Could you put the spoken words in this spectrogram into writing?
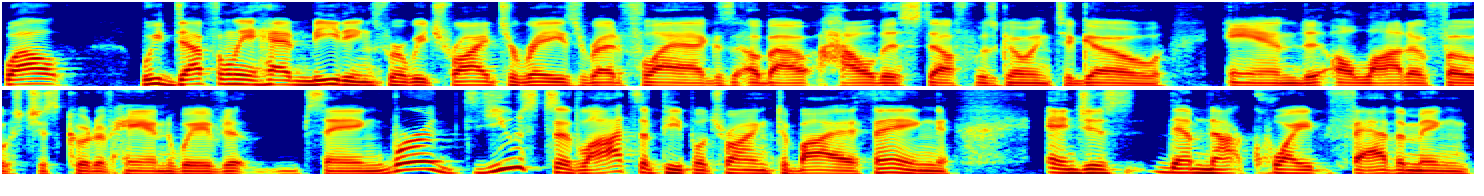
"Well, we definitely had meetings where we tried to raise red flags about how this stuff was going to go. And a lot of folks just could have hand waved it, saying, We're used to lots of people trying to buy a thing, and just them not quite fathoming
